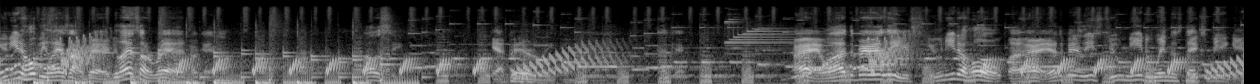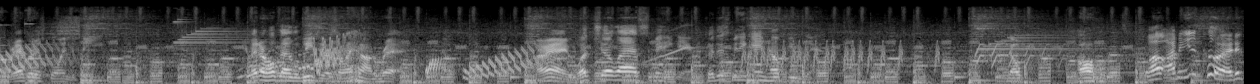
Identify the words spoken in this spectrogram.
you need to hope he lands on red. If he lands on red, okay. Well, let's see. Yeah, Barely. Alright, well, at the very least, you need a hope. Uh, Alright, at the very least, you need to win this next minigame, whatever it's going to be. You better hope that Luigi doesn't land on red. Alright, what's your last minigame? Could this minigame help you win? Nope. Oh. Well, I mean, it could. It,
